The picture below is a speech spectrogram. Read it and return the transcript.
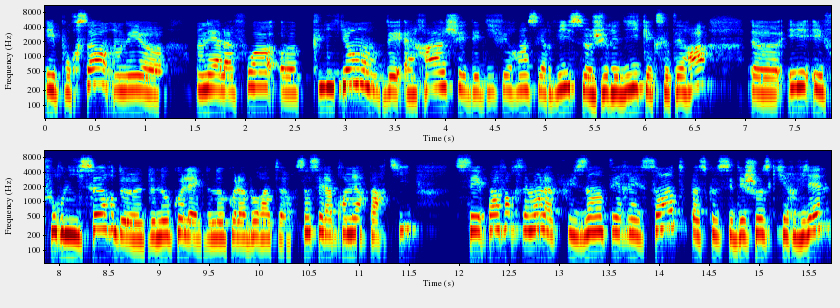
Et pour ça, on est euh, on est à la fois euh, client des RH et des différents services juridiques, etc., euh, et, et, fournisseur de, de, nos collègues, de nos collaborateurs. Ça, c'est la première partie. C'est pas forcément la plus intéressante parce que c'est des choses qui reviennent,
